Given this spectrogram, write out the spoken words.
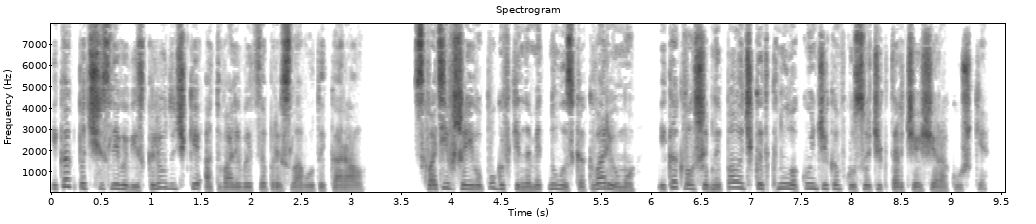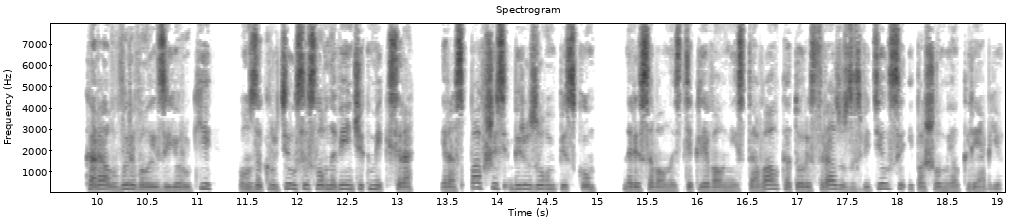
и как под счастливый визг Людочки отваливается пресловутый коралл. Схватившая его пуговки наметнулась к аквариуму и как волшебной палочкой ткнула кончиком в кусочек торчащей ракушки. Коралл вырвало из ее руки, он закрутился, словно венчик миксера, и, распавшись бирюзовым песком, нарисовал на стекле волнистый овал, который сразу засветился и пошел мелко рябью.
